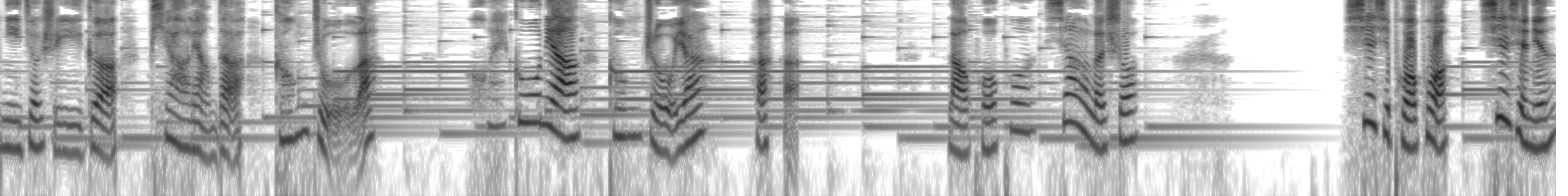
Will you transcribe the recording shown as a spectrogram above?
你就是一个漂亮的公主了。灰姑娘，公主呀，哈哈！老婆婆笑了，说：“谢谢婆婆，谢谢您，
